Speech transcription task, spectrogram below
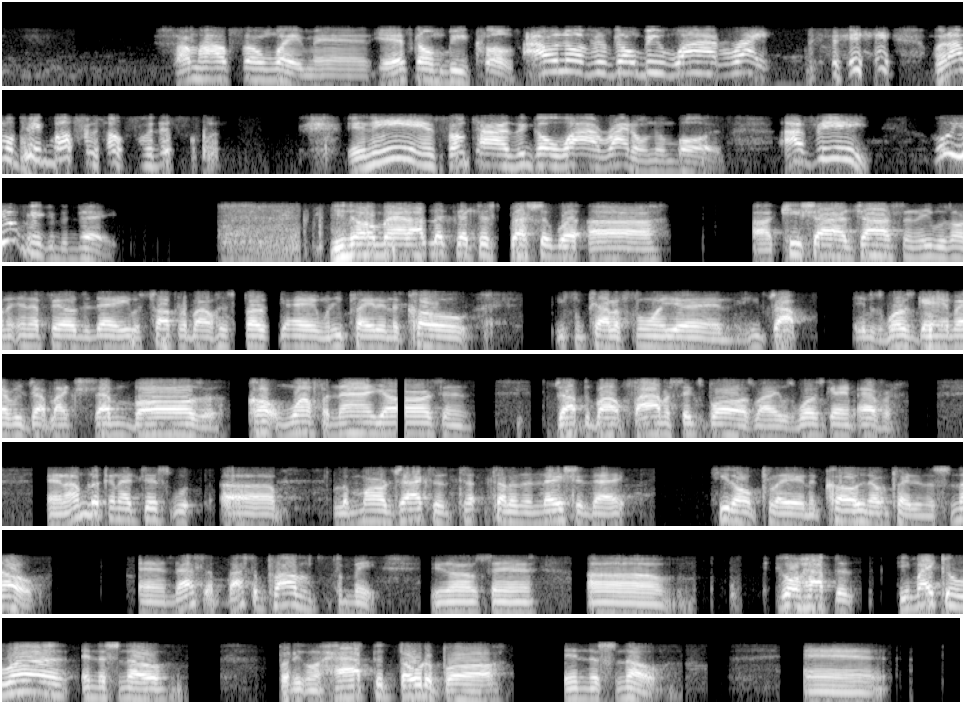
somehow, some way, man. Yeah, it's gonna be close. I don't know if it's gonna be wide right, but I'm gonna pick Buffalo for this one. In the end, sometimes it go wide right on them boys. I see. Who you picking today? You know, man, I looked at this special with uh uh Keyshawn Johnson. He was on the NFL today. He was talking about his first game when he played in the cold. He's from California and he dropped it was the worst game ever. He dropped like seven balls or caught one for nine yards and dropped about five or six balls, right? It was worst game ever. And I'm looking at this uh Lamar Jackson t- telling the nation that he don't play in the cold, he never played in the snow. And that's a that's a problem for me. You know what I'm saying? Um, he's gonna have to. He might can run in the snow, but he's gonna have to throw the ball in the snow, and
